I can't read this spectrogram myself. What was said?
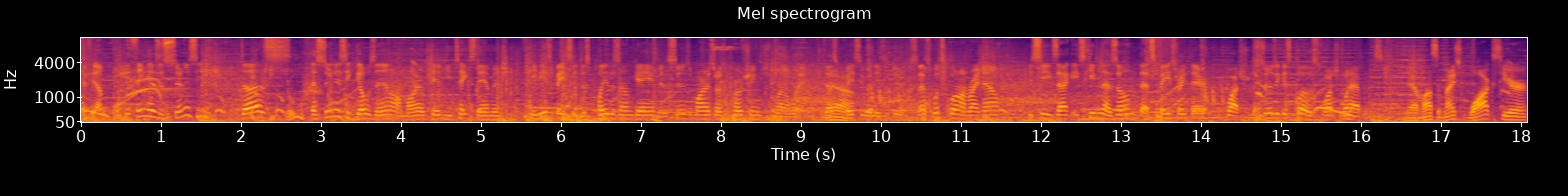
If, um, the thing is, as soon as he does, as soon as he goes in on Mario Kid, he takes damage. He needs to basically just play the zone game, and as soon as Mario starts approaching, just run away. That's Yeah. basically what he needs to do. So that's what's going on right now. You see exactly, he's keeping that zone, that space right there. Watch, as soon as he gets close, watch what happens. Yeah, Masa, nice walks here.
